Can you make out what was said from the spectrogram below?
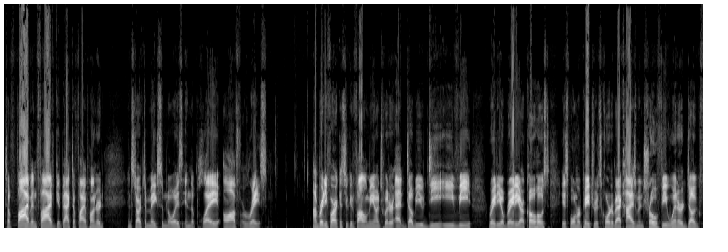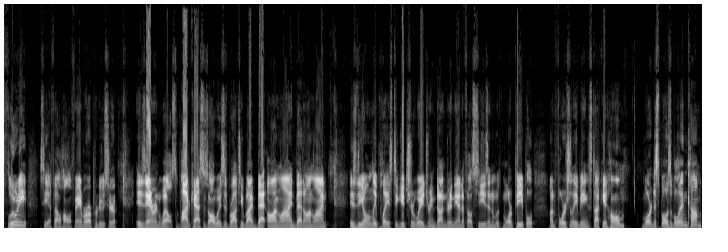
to five and five, get back to 500, and start to make some noise in the playoff race. I'm Brady Farkas. You can follow me on Twitter at WDEV Radio Brady. Our co host is former Patriots quarterback, Heisman Trophy winner Doug Flutie, CFL Hall of Famer. Our producer is Aaron Wells. The podcast, as always, is brought to you by Bet Online. Bet Online is the only place to get your wagering done during the NFL season. With more people, unfortunately, being stuck at home, more disposable income,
